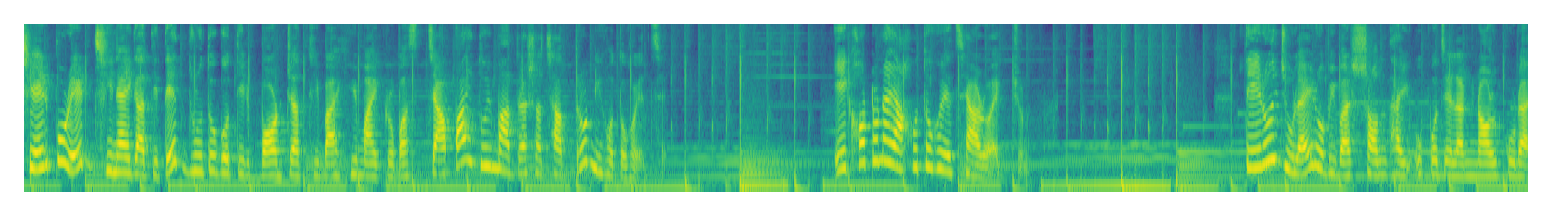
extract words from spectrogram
শেরপুরের ঝিনাইগাতিতে দ্রুতগতির বরযাত্রীবাহী মাইক্রোবাস চাপায় দুই মাদ্রাসা ছাত্র নিহত হয়েছে। এ ঘটনায় আহত হয়েছে আরও একজন। তেরোই জুলাই রবিবার সন্ধ্যায় উপজেলার নলকুড়া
